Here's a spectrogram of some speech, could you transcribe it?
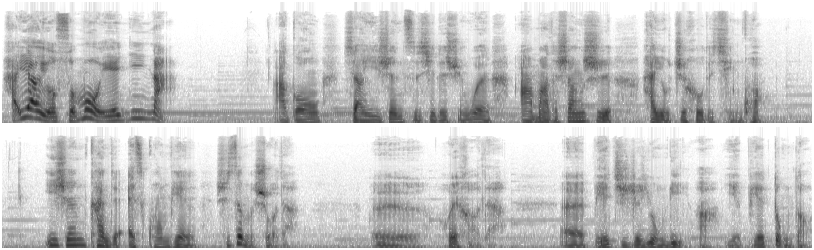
还要有什么原因呐？阿公向医生仔细的询问阿妈的伤势，还有之后的情况。医生看着 X 光片是这么说的：“呃，会好的，呃，别急着用力啊，也别动到，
